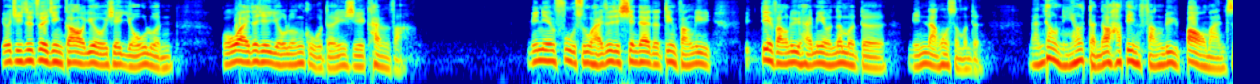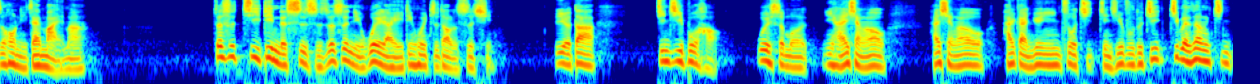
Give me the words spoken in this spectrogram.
尤其是最近刚好又有一些游轮。国外这些邮轮股的一些看法，明年复苏还是现在的订房率，订房率还没有那么的明朗或什么的？难道你要等到它订房率爆满之后你再买吗？这是既定的事实，这是你未来一定会知道的事情。第二大经济不好，为什么你还想要还想要还敢愿意做景景气复苏？基基本上景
